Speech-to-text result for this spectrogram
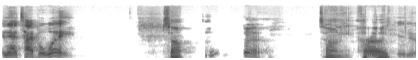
in that type of way. So, Tony, uh, yeah.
